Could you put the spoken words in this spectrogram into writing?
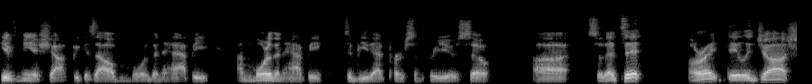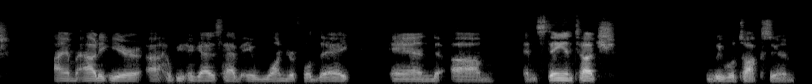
give me a shot because I'll more than happy. I'm more than happy to be that person for you. So, uh, so that's it. All right, Daily Josh, I am out of here. I hope you guys have a wonderful day and um, and stay in touch. We will talk soon.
